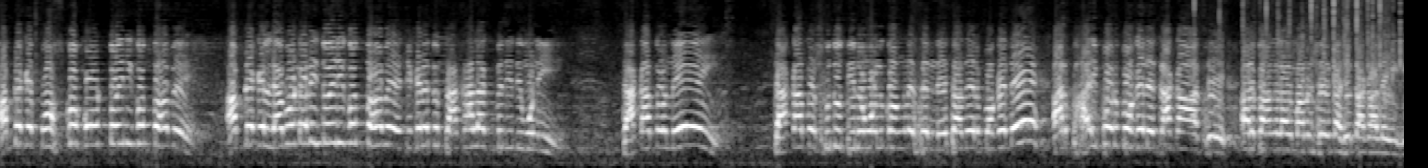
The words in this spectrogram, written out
আপনাকে পস্কো কোর্ট তৈরি করতে হবে। আপনাকে ল্যাবরেটরি তৈরি করতে হবে। যেখানে তো টাকা লাগবে, দিদিমণি। টাকা তো নেই। টাকা তো শুধু তৃণমূল কংগ্রেসের নেতাদের পকেটে আর ভাইপোর পকেটে টাকা আছে। আর বাংলার মানুষের কাছে টাকা নেই।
